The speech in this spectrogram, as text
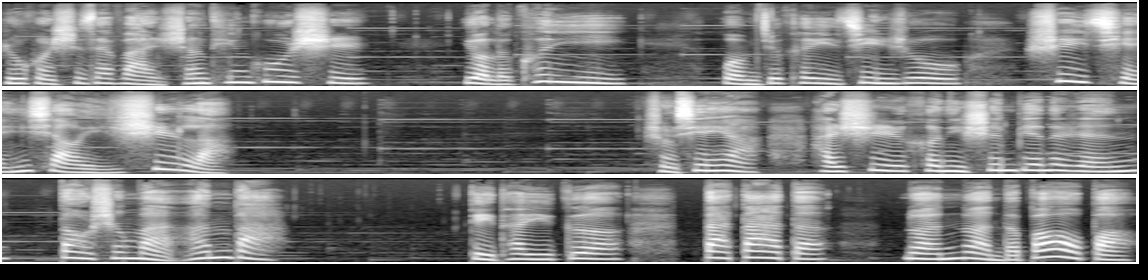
如果是在晚上听故事，有了困意，我们就可以进入睡前小仪式了。首先呀，还是和你身边的人道声晚安吧。给他一个大大的、暖暖的抱抱。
